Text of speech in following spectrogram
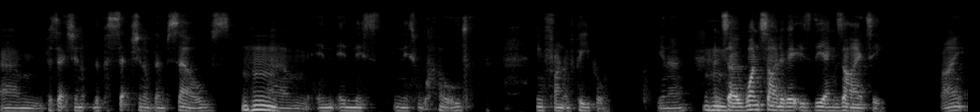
Um, perception the perception of themselves mm-hmm. um, in in this in this world in front of people you know? Mm-hmm. and so one side of it is the anxiety right?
